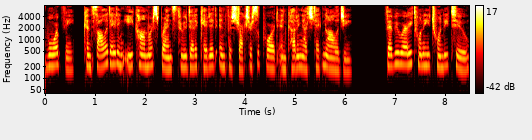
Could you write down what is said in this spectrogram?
Warpfy, consolidating e-commerce brands through dedicated infrastructure support and cutting-edge technology. February 2022,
